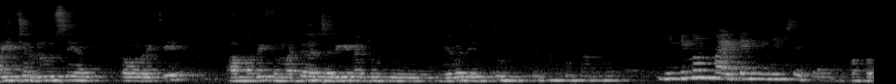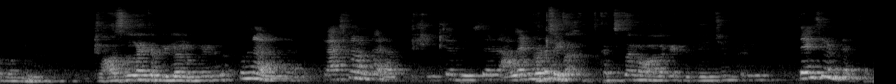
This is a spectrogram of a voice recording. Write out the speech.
టీచర్ చూసేంత వరకు ఆ మరి మధ్యలో జరిగినటువంటి వ్యవధి ఎంత ఉంటుంది అనుకుంటారు? Minimum five ten minutes sir. కొంత తొందర క్లాసుల్లో అయితే పిల్లలు ఉన్నాయి కదా? ఉన్నారు ఉన్నారు. క్లాస్లో ఉంటారు టీచర్ చూసారు అలాంటి ఖచ్చితంగా వాళ్ళకైతే తెలిసి ఉంటుంది. తెలిసి ఉంటుంది సార్.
